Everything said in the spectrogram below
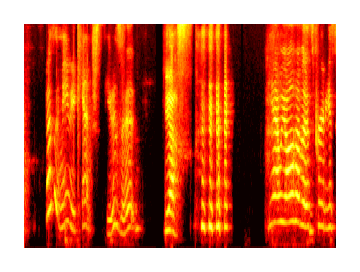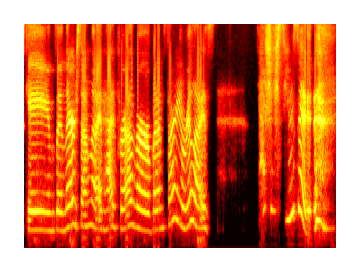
doesn't mean you can't just use it. Yes yeah we all have those pretty skeins and there are some that i've had forever but i'm starting to realize yeah, i should just use it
